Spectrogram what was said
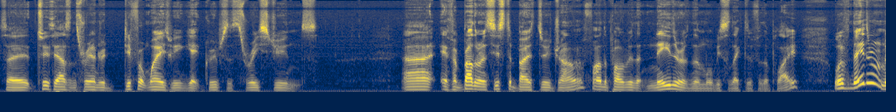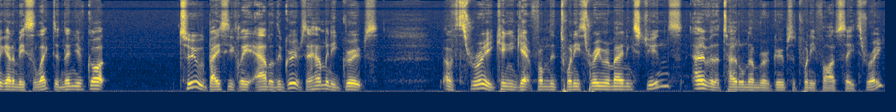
So 2,300 different ways we can get groups of three students. Uh, if a brother and sister both do drama, find the probability that neither of them will be selected for the play. Well, if neither of them are going to be selected, then you've got two basically out of the group. So, how many groups of three can you get from the 23 remaining students over the total number of groups of 25C3?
